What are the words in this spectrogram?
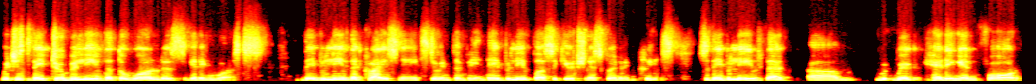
which is they too believe that the world is getting worse they believe that Christ needs to intervene. They believe persecution is going to increase. So they believe that um, we're heading in for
